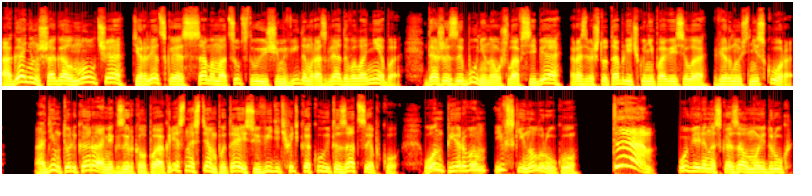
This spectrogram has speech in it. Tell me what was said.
Аганин шагал молча, Терлецкая с самым отсутствующим видом разглядывала небо. Даже Зыбунина ушла в себя, разве что табличку не повесила «Вернусь не скоро». Один только Рамик зыркал по окрестностям, пытаясь увидеть хоть какую-то зацепку. Он первым и вскинул руку. «Там!» — уверенно сказал мой друг.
